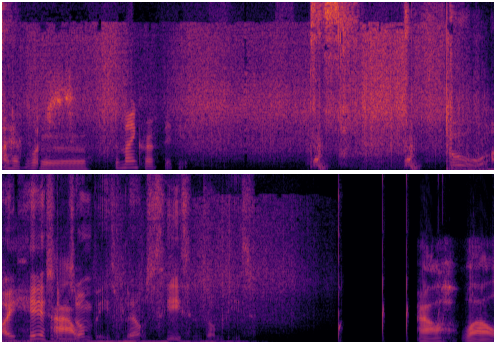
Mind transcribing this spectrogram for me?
I have watched Uh, the Minecraft video. oh, I hear some Ow. zombies, but I don't see some zombies. Oh, well,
